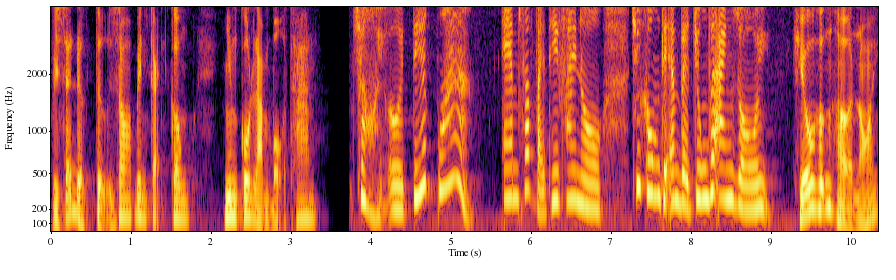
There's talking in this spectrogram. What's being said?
vì sẽ được tự do bên cạnh công, nhưng cô làm bộ than. Trời ơi, tiếc quá. Em sắp phải thi final, chứ không thì em về chung với anh rồi. Hiếu hững hờ nói,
